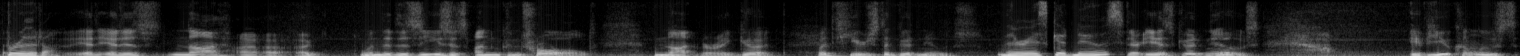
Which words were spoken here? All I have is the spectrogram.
Brutal. Uh, it, it is not a, a, a, when the disease is uncontrolled, not very good. But here's the good news. There is good news. There is good news. If you can lose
